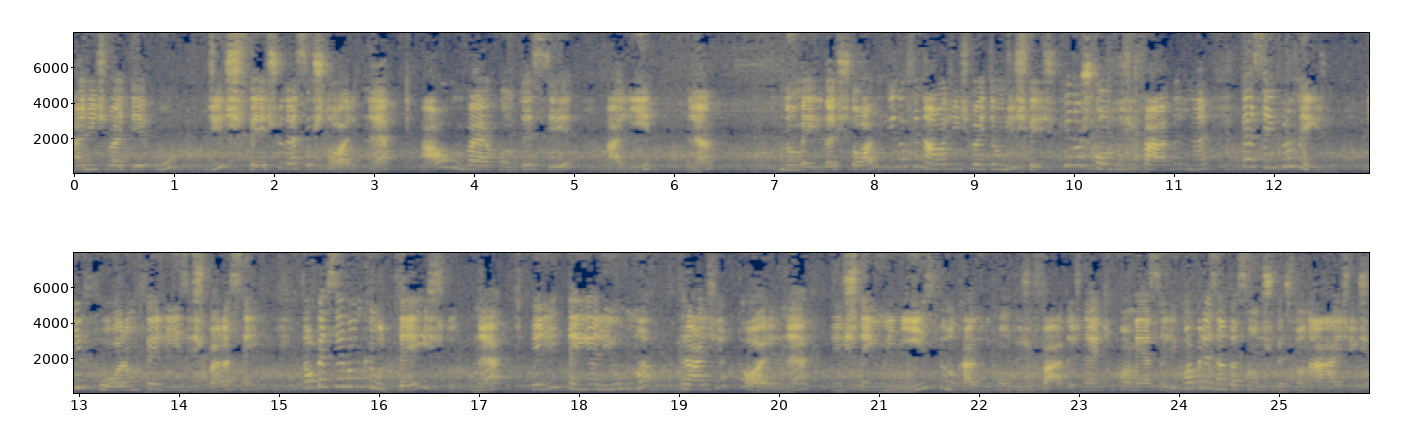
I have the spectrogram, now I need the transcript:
a gente vai ter o desfecho dessa história, né? Algo vai acontecer ali, né? no meio da história e no final a gente vai ter um desfecho, que nos contos de fadas, né, é sempre o mesmo. E foram felizes para sempre. Então percebam que o texto, né, ele tem ali uma trajetória, né? A gente tem o início, no caso do conto de fadas, né, que começa ali com a apresentação dos personagens,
